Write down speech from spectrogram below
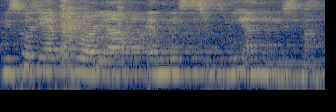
Ms. Julieta Gloria, and Ms. Mi Angelisma.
